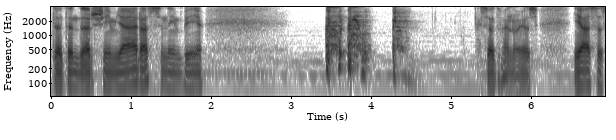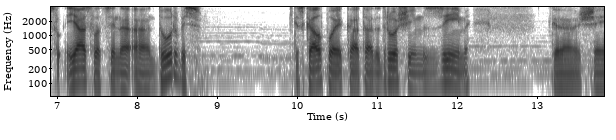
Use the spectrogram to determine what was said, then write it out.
Tātad ar šīm jēra asinīm bija es atvainojos, jāsas, jāslacina uh, durvis, kas kalpoja kā tāda drošības zīme, ka šī,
